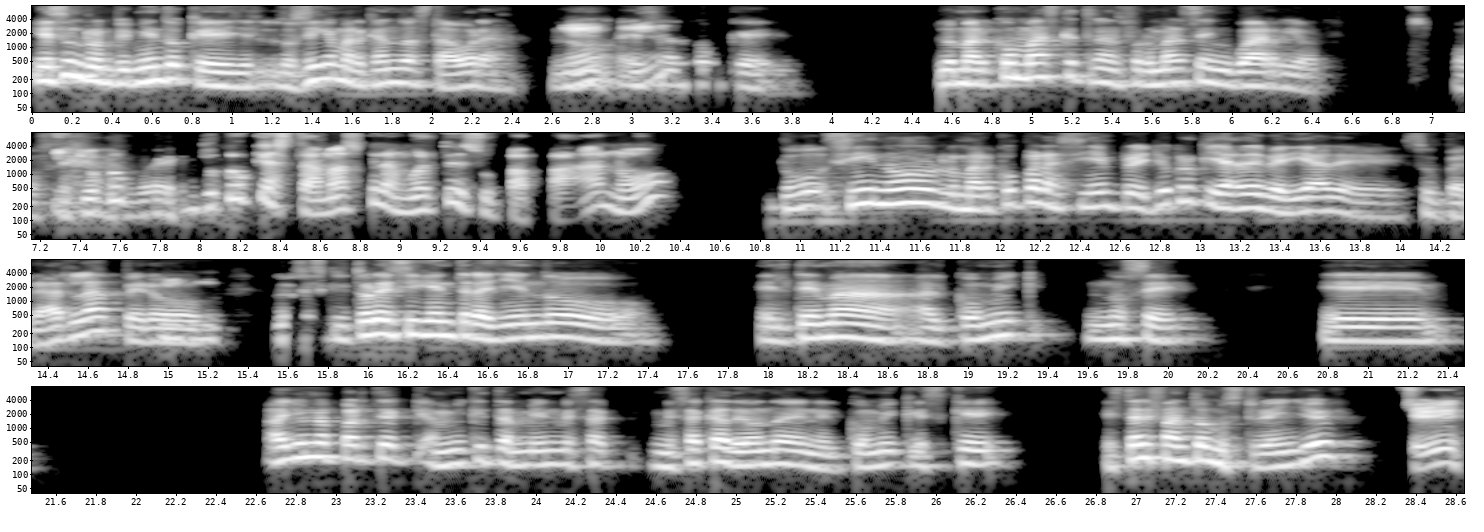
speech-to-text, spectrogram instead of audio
Es un rompimiento que lo sigue marcando hasta ahora, ¿no? Es algo que lo marcó más que transformarse en Warrior. O sea, yo, creo, yo creo que hasta más que la muerte de su papá, ¿no? Sí, no, lo marcó para siempre. Yo creo que ya debería de superarla, pero los escritores siguen trayendo el tema al cómic, no sé. Eh, hay una parte a mí que también me, me saca de onda en el cómic, es que está el Phantom Stranger. Sí.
